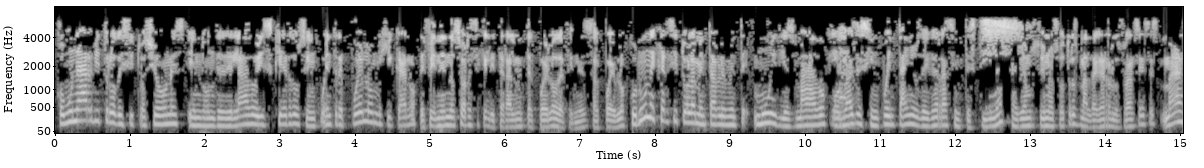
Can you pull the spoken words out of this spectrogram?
como un árbitro de situaciones en donde del lado izquierdo se encuentra el pueblo mexicano, defendiéndose ahora sí que literalmente el pueblo, defendiéndose al pueblo, con un ejército lamentablemente muy diezmado, por más de 50 años de guerras intestinas que habíamos tenido nosotros, más la guerra de los franceses, más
